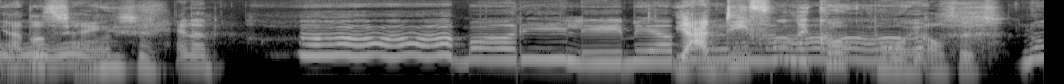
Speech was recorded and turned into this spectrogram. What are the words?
ja, dat zijn ze. En dan Amarilli mia Ja, die vond ik ook mooi altijd. Non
